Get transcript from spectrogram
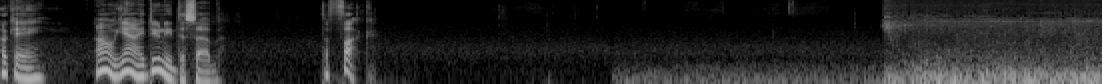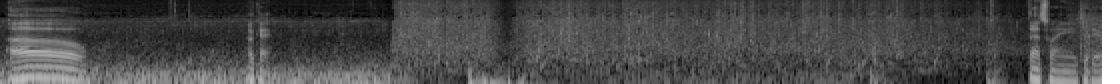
Okay. Oh yeah, I do need the sub. The fuck? Oh. That's what I need to do.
